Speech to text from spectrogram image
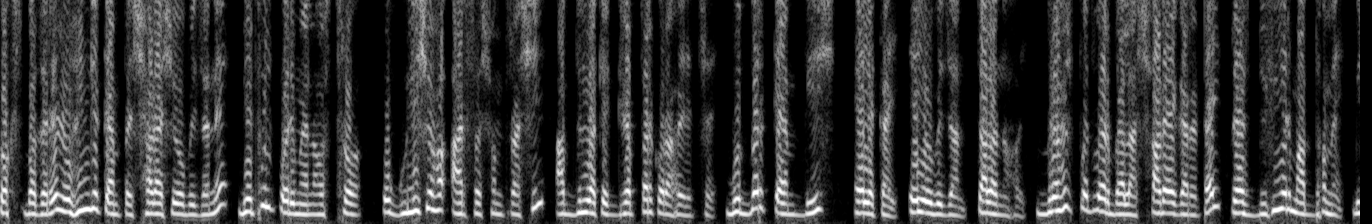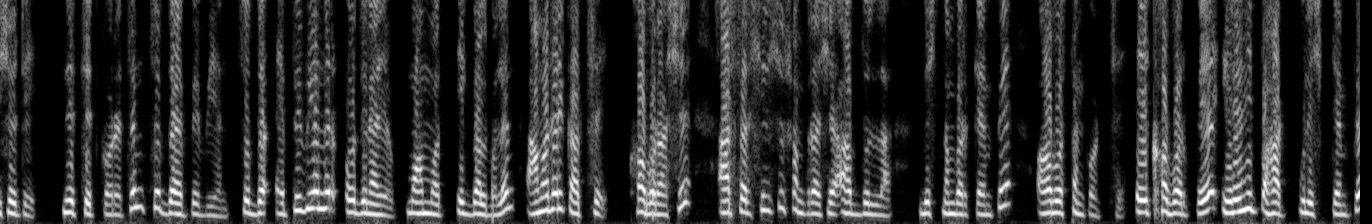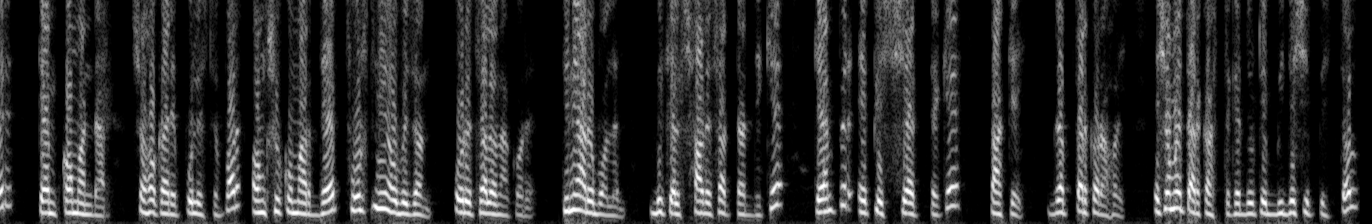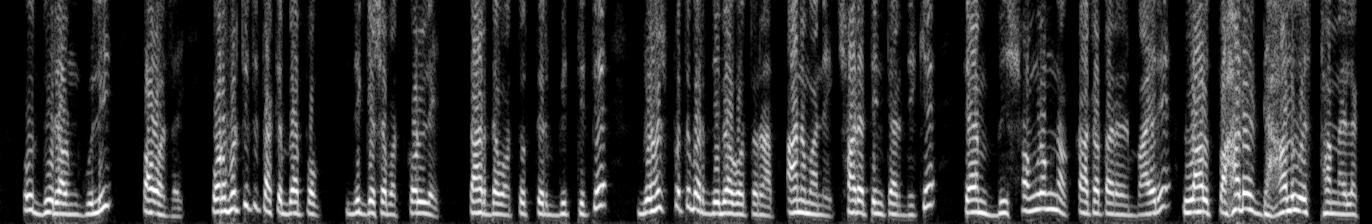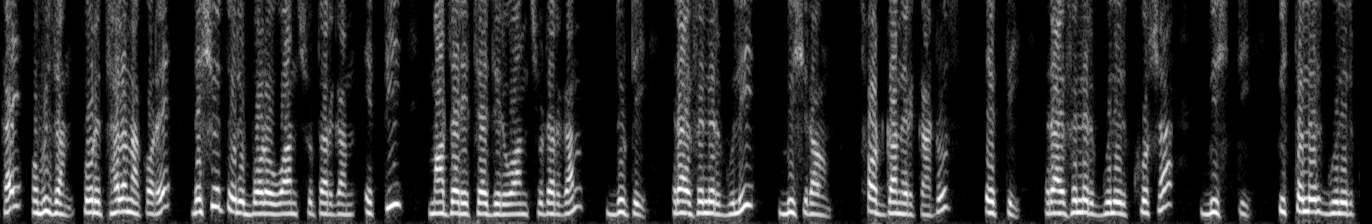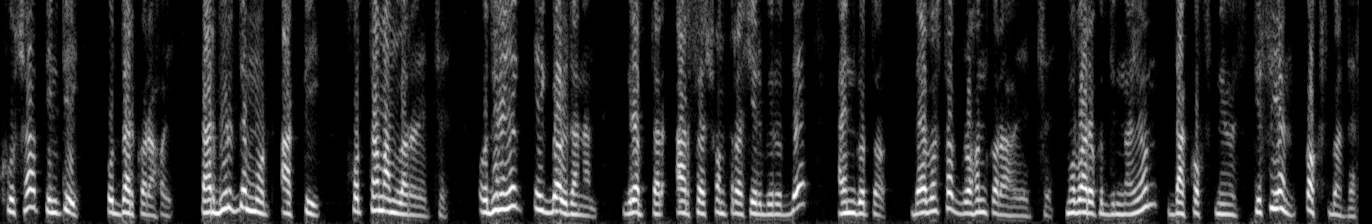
কক্সবাজারে রোহিঙ্গা ক্যাম্পে সাড়াশি অভিযানে বিপুল পরিমাণ অস্ত্র ও গুলিসহ আরসা সন্ত্রাসী আবদুল্লাহকে গ্রেপ্তার করা হয়েছে। বুধবার ক্যাম্প বিশ এলাকায় এই অভিযান চালানো হয়। বৃহস্পতিবার বেলা সাড়ে এগারোটায় প্রেস ব্রিফিং এর মাধ্যমে বিষয়টি নিশ্চিত করেছেন চোদ্দ এপিবিএন। চোদ্দ এপিবিএন এর অধিনায়ক মোহাম্মদ ইকবাল বলেন, আমাদের কাছে খবর আসে, আরসার শীর্ষ সন্ত্রাসী আবদুল্লাহ বিশ নম্বর ক্যাম্পে অবস্থান করছে। এই খবর পেয়ে ইরানি পাহাড় পুলিশ ক্যাম্পের ক্যাম্প কমান্ডার সহকারী police super Anshu Kumar Deb force নিয়ে অভিযান পরিচালনা করে। তিনি আরও বলেন, বিকেল সাড়ে সাতটার দিকে ক্যাম্পের একটি শেড থেকে তাকে গ্রেপ্তার করা হয়। এ সময় তার কাছ থেকে দুটি বিদেশি পিস্তল ও দুই রাউন্ড গুলি পাওয়া যায়। পরবর্তীতে তাকে ব্যাপক জিজ্ঞাসাবাদ করলে তার দেওয়া তথ্যের ভিত্তিতে বৃহস্পতিবার দিবাগত রাত আনুমানিক সাড়ে তিনটার দিকে ক্যাম্প বি সংলগ্ন কাটাতারের বাইরে লাল পাহাড়ের ঢালু স্থান এলাকায় অভিযান পরিচালনা করে দেশীয় তৈরি বড় ওয়ান শুটার গান একটি, মাঝারি চাইজের ওয়ান শুটার গান দুটি, রাইফেলের গুলি বিশ রাউন্ড, ছট গানের কার্টুজ একটি, রাইফেলের গুলির খোসা বিশটি, পিস্তলের গুলির খোসা তিনটি উদ্ধার করা হয়। তার বিরুদ্ধে মোট আটটি হত্যা মামলা রয়েছে। অধিনায়ক ইকবাল জানান, গ্রেপ্তার আরসা সন্ত্রাসীর বিরুদ্ধে আইনগত ব্যবস্থা গ্রহণ করা হয়েছে Mobarakuddin Nayan the Cox news TCN Cox's Bazar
